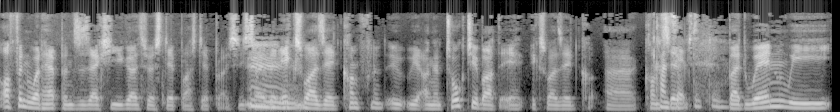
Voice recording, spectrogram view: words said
often what happens is actually you go through a step-by-step process. You say Mm. the XYZ conflict, uh, I'm going to talk to you about the XYZ uh, concept, Concept. but when we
